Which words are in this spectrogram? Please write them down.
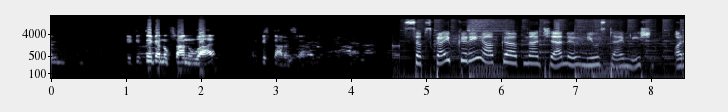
कि कितने का नुकसान हुआ है और किस कारण से सब्सक्राइब करें आपका अपना चैनल न्यूज़ टाइम नेशन। और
